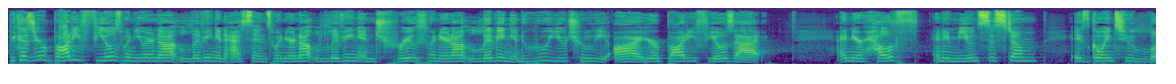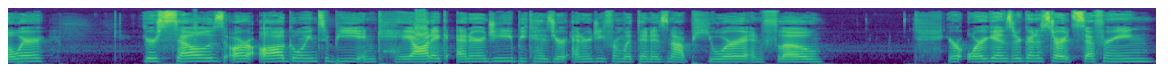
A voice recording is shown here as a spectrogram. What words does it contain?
because your body feels when you are not living in essence, when you're not living in truth, when you're not living in who you truly are. Your body feels that. And your health and immune system is going to lower. Your cells are all going to be in chaotic energy because your energy from within is not pure and flow. Your organs are going to start suffering.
